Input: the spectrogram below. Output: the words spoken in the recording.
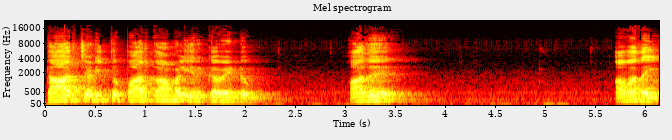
டார்ச் அடித்து பார்க்காமல் இருக்க வேண்டும். அது அவதை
